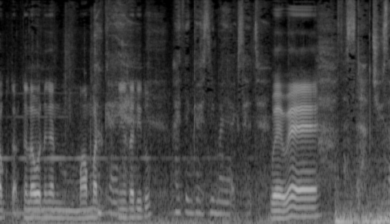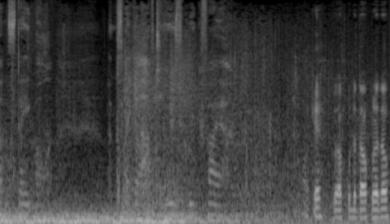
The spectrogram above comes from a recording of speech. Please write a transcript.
harap aku tak kena lawan dengan mamat Okay. yang tadi tu I think I see my exit. Where where The statue's unstable. Looks like I'll have to use the Greek fire. Okay, aku, aku dah tahu, aku dah tahu.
